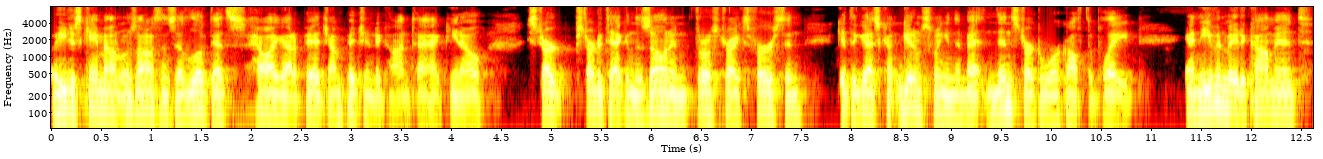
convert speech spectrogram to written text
but he just came out and was honest and said, "Look, that's how I got to pitch. I'm pitching to contact. You know, start start attacking the zone and throw strikes first, and get the guys get them swinging the bat, and then start to work off the plate." And he even made a comment,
